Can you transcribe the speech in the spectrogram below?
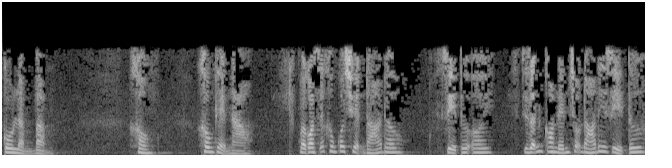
Cô lẩm bẩm Không, không thể nào Ngoại con sẽ không có chuyện đó đâu Dì Tư ơi, dì dẫn con đến chỗ đó đi dì Tư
